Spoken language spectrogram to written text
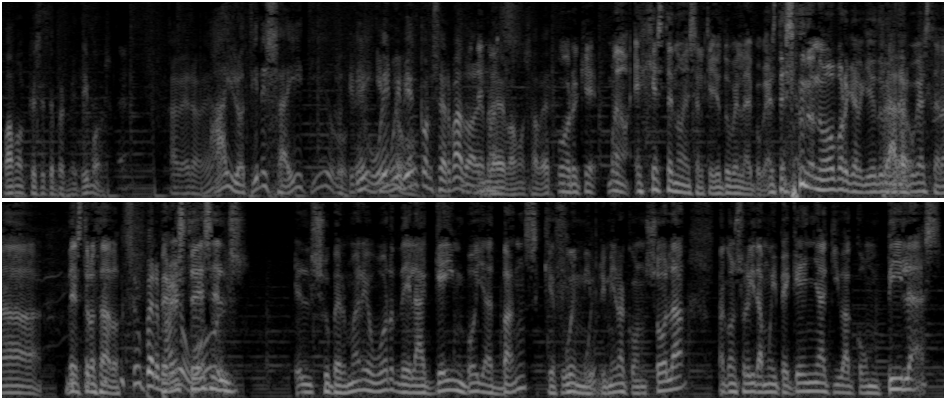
Vamos, que si te permitimos. A ver, a ver. Ay, lo tienes ahí, tío. Lo qué tiene y bueno. muy bien conservado, además. A ver, vamos a ver. Porque, bueno, es que este no es el que yo tuve en la época. Este es uno nuevo porque el que yo tuve en la época estará destrozado. Super Pero Mario este es el. El Super Mario World de la Game Boy Advance, que fue mi primera consola. Una consolita muy pequeña que iba con pilas.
